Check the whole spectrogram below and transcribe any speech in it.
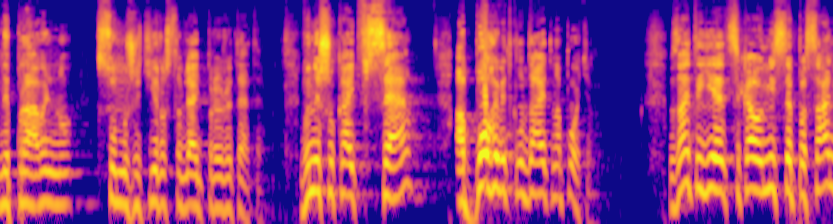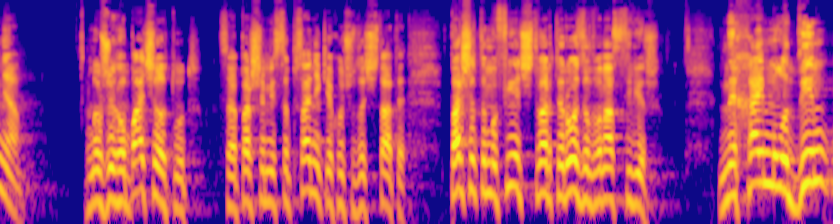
неправильно в своєму житті розставляють пріоритети. Вони шукають все, а Бога відкладають на потім. Ви знаєте, є цікаве місце писання. Ми вже його бачили тут. Це перше місце писання, яке я хочу зачитати. 1 Тимофія, 4 розділ, 12 вірш. Нехай молодим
